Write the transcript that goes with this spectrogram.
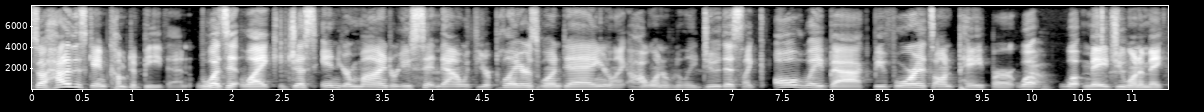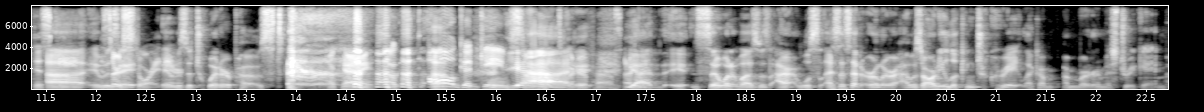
So how did this game come to be then? Was it like just in your mind? Or were you sitting down with your players one day and you're like, oh, I want to really do this? Like all the way back before it's on paper. What Yeah. what made you want to make this game? Uh, it Is was there a story there? It was a Twitter post. okay. okay. All good games. yeah, Twitter. Okay. yeah. it- so what it was was I was as I said earlier, I was already looking to create like a, a murder mystery game.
